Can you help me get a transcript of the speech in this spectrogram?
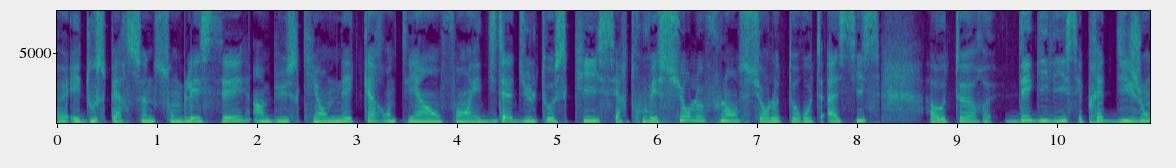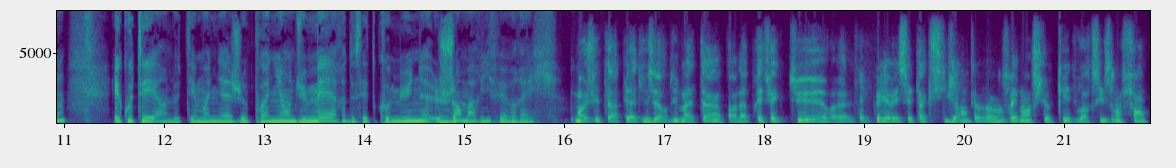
euh, et 12 personnes sont blessées. Un bus qui emmenait 41 enfants et 10 adultes au ski s'est retrouvé sur le flanc sur l'autoroute A6 à hauteur d'Aiguilly, c'est près de Dijon. Écoutez hein, le témoignage poignant du maire de cette commune, Jean-Marie Févray. Moi j'étais appelé à 2 heures du matin par la préfecture euh, qu'il y avait cet accident. Ça m'a vraiment choqué de voir ces enfants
